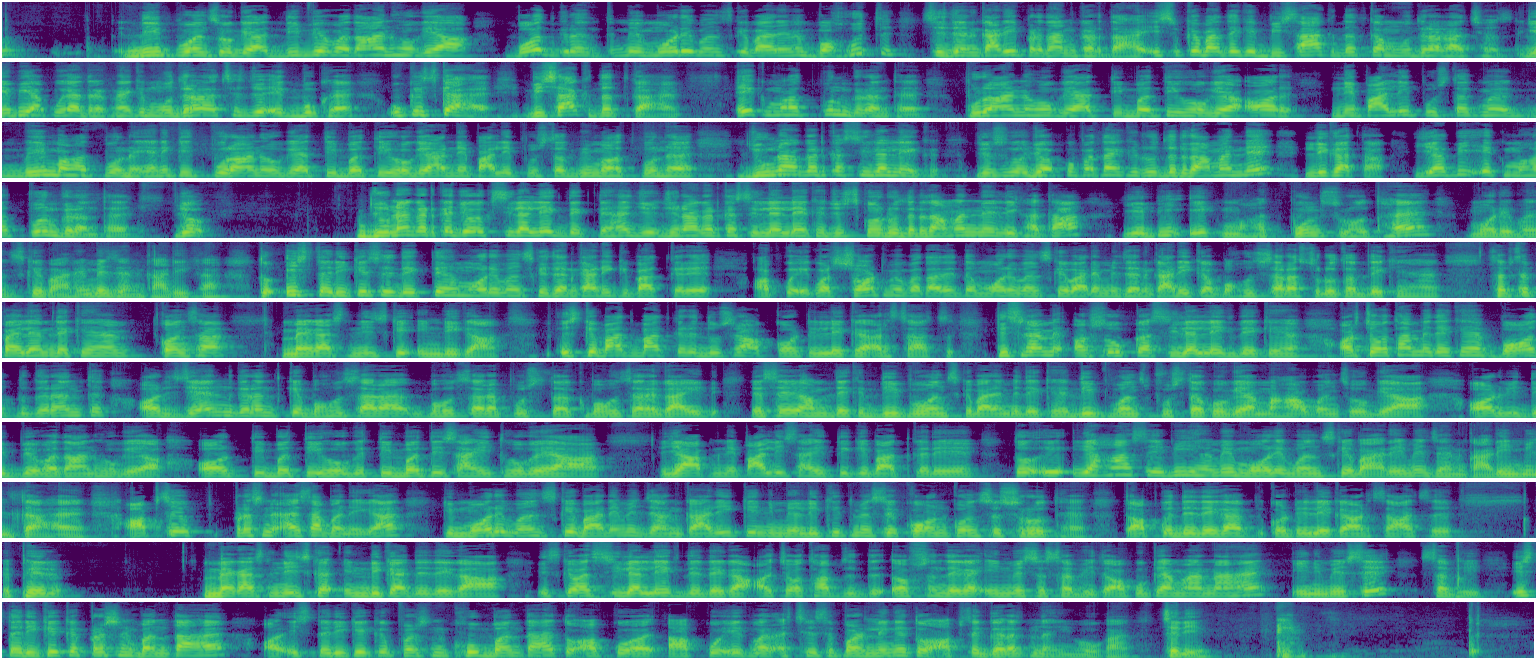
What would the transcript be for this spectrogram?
दीप वंश हो गया, दिव्य वदान हो गया, बौद्ध ग्रंथ में मौर्य वंश के बारे में बहुत सी जानकारी प्रदान करता है। इसके बाद देखिए, विशाख दत्त का मुद्रा राक्षस, ये भी आपको याद रखना है कि मुद्रा राक्षस जो एक बुक है, वो किसका है? विशाख दत्त का है। एक महत्वपूर्ण ग्रंथ है, पुराण हो गया, तिब्बती हो गया और नेपाली पुस्तक में भी महत्वपूर्ण है, यानी कि पुराण हो गया, तिब्बती हो गया, नेपाली पुस्तक भी महत्वपूर्ण है। जूनागढ़ का शिलालेख, जिसको जो आपको पता है कि रुद्रदामन ने लिखा था, यह भी एक महत्वपूर्ण ग्रंथ है, जो जूनागढ़ का जो एक शिलालेख देखते हैं, जो जूनागढ़ का शिलालेख है, जिसको रुद्रदामन ने लिखा था, ये भी एक महत्वपूर्ण स्रोत है मौर्य वंश के बारे में जानकारी का। तो इस तरीके से देखते हैं, मौर्य वंश की जानकारी की बात करें, आपको एक बार शॉर्ट में बता देते हैं, मौर्य वंश के बारे में जानकारी का बहुत सारा स्रोत अब देखे हैं। सबसे पहले हम देखे हैं, कौन सा? मेगासनीज के इंडिका। इसके बाद बात करें दूसरा, कौटिल्य के अर्थशास्त्र। तीसरा में अशोक का शिलालेख देखे हैं, और चौथा में देखे हैं, बौद्ध ग्रंथ और जैन ग्रंथ के बहुत सारा बहुत सारा पुस्तक, बहुत सारा गाइड जैसे हम देखे दीप वंश के बारे में देखे, दीप वंश पुस्तक हो गया, महावंश हो गया, और भी दिव्य वदान हो गया और तिब्बती हो गया तिब्बती साहित्य हो गया या आप नेपाली साहित्य की बात करें तो यहाँ से भी हमें मौर्य वंश के बारे में जानकारी मिलता है। आपसे प्रश्न ऐसा बनेगा कि मौर्य वंश के बारे में जानकारी के निम्नलिखित में से कौन कौन से स्रोत है? तो आपको दे देगा कौटिल्य का अर्थशास्त्र फिर मैगासनीज का इंडिका दे देगा, इसके बाद शिलालेख दे देगा और चौथा ऑप्शन देगा इनमें से सभी। तो आपको क्या मानना है? इनमें से सभी। इस तरीके के प्रश्न बनता है और इस तरीके के प्रश्न खूब बनता है तो आपको आपको एक बार अच्छे से पढ़ लेंगे तो आपसे गलत नहीं होगा। चलिए।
